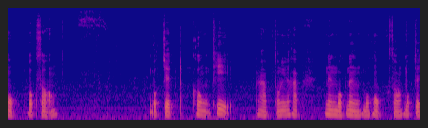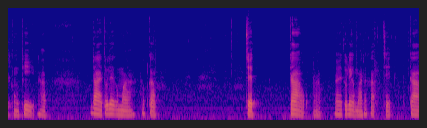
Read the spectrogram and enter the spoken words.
หกบวกสองบวกเจ็ดคงที่นะครับ ตรงนี้นะครับ หนึ่งบวกหนึ่งบวกหกสองบวกเจ็ดคงที่นะครับ ได้ตัวเลขออกมาเท่ากับเจ็ดเก้านะครับ ได้ตัวเลขออกมาเท่ากับเจ็ดเก้า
